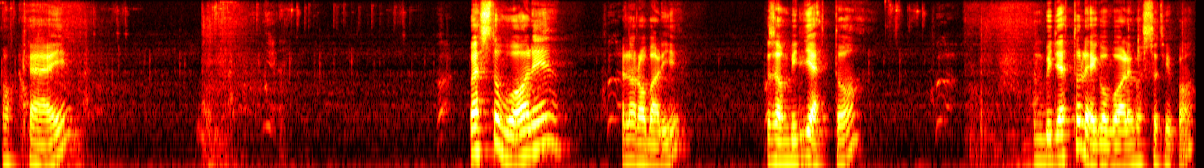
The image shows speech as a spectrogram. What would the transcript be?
Ok. Questo vuole quella roba lì. Cos'è un biglietto? Un biglietto Lego vuole questo tipo?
